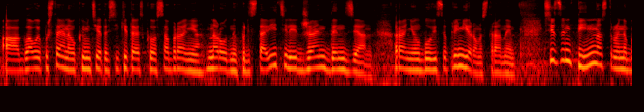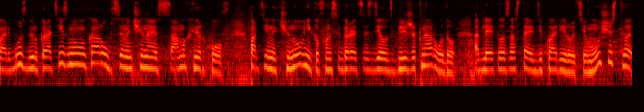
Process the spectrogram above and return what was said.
А главой постоянного комитета Всекитайского собрания народных представителей Джань Дэнзян. Ранее он был вице-премьером страны. Си Цзиньпинь настроен на борьбу с бюрократизмом и коррупцией, начиная с самых верхов. Партийных чиновников он собирается сделать ближе к народу, а для этого заставить декларировать имущество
